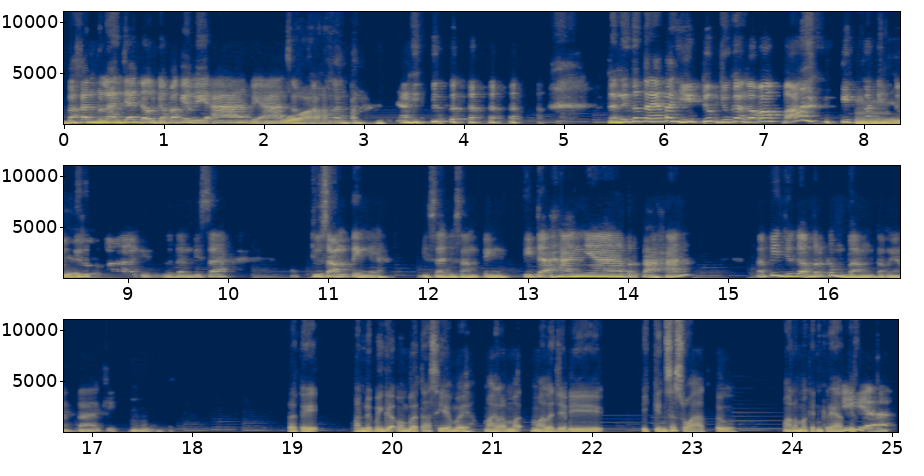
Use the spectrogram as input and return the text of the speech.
Bahkan belanja udah udah pakai WA, WA sama peraturan belanja gitu. dan itu ternyata hidup juga nggak apa-apa. Kita hmm, hidup iya. di rumah gitu dan bisa do something ya. Bisa do something. Tidak hanya bertahan, tapi juga berkembang ternyata gitu. Hmm. Berarti pandemi nggak membatasi ya mbak ya, malah malah jadi bikin sesuatu, malah makin kreatif. Iya,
